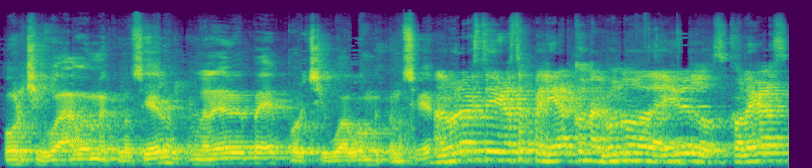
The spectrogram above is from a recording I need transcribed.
por Chihuahua me conocieron, en la LVP, por Chihuahua me conocieron. ¿Alguna vez te llegaste a pelear con alguno de ahí de los colegas?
